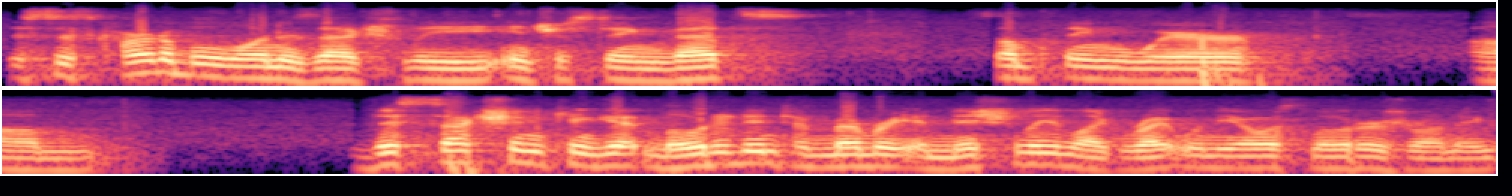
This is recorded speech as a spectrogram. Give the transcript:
This discardable one is actually interesting. That's something where um, this section can get loaded into memory initially, like right when the OS loader is running.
